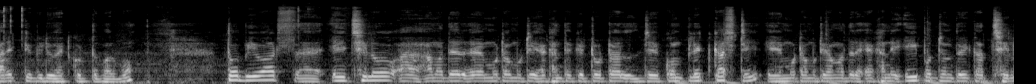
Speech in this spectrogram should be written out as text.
আরেকটি ভিডিও অ্যাড করতে পারব। তো ভিউয়ার্স এই ছিল আমাদের মোটামুটি এখান থেকে টোটাল যে কমপ্লিট কাজটি মোটামুটি আমাদের এখানে এই পর্যন্তই কাজ ছিল।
